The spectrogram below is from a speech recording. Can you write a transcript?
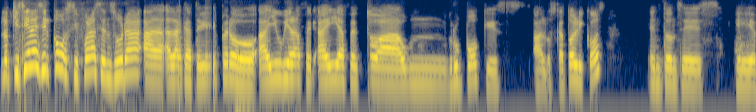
lo quisiera decir como si fuera censura a, la creatividad, pero ahí hubiera, ahí afectó a un grupo que es a los católicos, entonces, eh,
